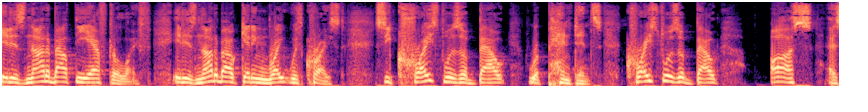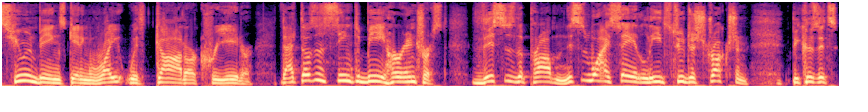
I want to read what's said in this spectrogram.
It is not about the afterlife. It is not about getting right with Christ. See, Christ was about repentance. Christ was about us as human beings getting right with God, our creator. That doesn't seem to be her interest. This is the problem. This is why I say it leads to destruction because it's,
